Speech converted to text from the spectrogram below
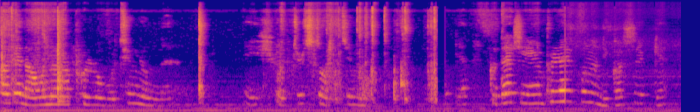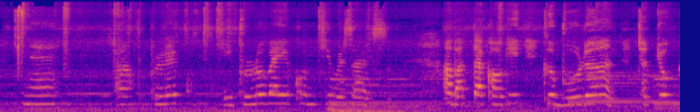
급하게 나오느라 별로 못 챙겼네. 에이, 어쩔 수 없지 뭐. 그 대신 플레이콘은 네가 쓸게. 네. 아, 플레이콘, 이 블루베이콘 칩을 써야겠어. 아, 맞다. 거기 그 물은 저쪽,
